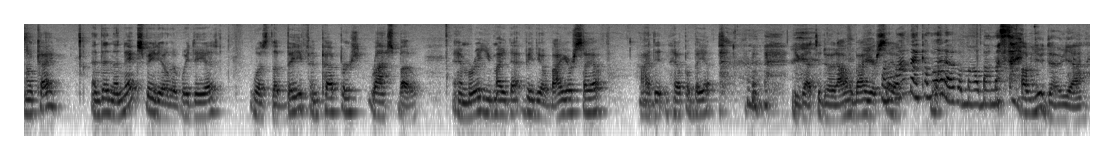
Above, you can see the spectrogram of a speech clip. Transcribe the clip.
Okay, and then the next video that we did was the beef and peppers rice bowl. And Marie, you made that video by yourself. I didn't help a bit. You got to do it all by yourself. Well, I make a lot of them all by myself. Oh, you do, yeah.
